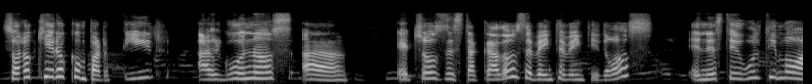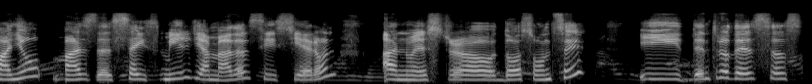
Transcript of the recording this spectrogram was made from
Solo quiero compartir algunos ah, hechos destacados de 2022. En este último año, más de 6 mil llamadas se hicieron a nuestro 211 y dentro de esas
